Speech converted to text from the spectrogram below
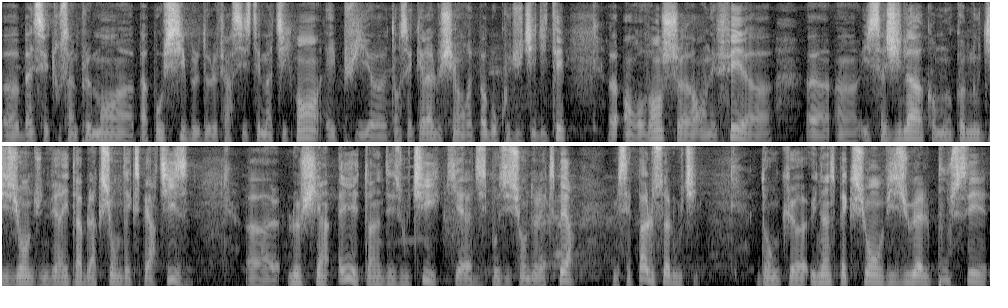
euh, ben, c'est tout simplement euh, pas possible de le faire systématiquement. Et puis, euh, dans ces cas-là, le chien n'aurait pas beaucoup d'utilité. en revanche, en effet, il s'agit là, comme, comme, nous disions, d'une véritable action d'expertise. le chien est un des outils qui est à la disposition de l'expert, mais ce n'est pas le seul outil. Donc, une inspection visuelle poussée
